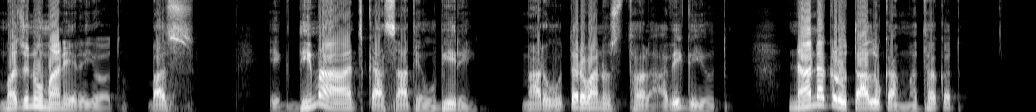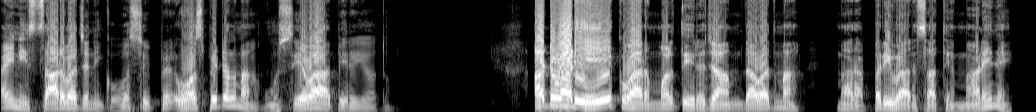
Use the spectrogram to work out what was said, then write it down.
મજનું માની રહ્યો હતો. બસ. એક ધીમા આંચકા સાથે ઊભી રહી. મારું ઉતરવાનું સ્થળ આવી ગયું હતું. નાનકડું તાલુકા મથક હતું. અહીંની સાર્વજનિક હોસ્પિ- હોસ્પિટલમાં હું સેવા આપી રહ્યો હતો. અઠવાડિયે એકવાર મળતી રજા અમદાવાદમાં મારા પરિવાર સાથે માણીને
